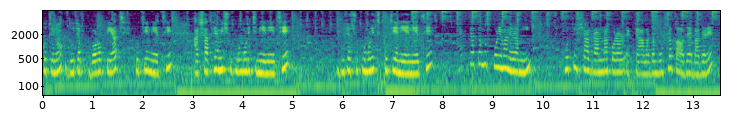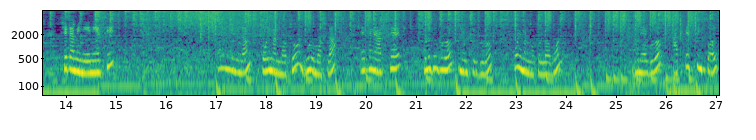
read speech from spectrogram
কুচানো, দুইটা বড় পেঁয়াজ কুচিয়ে নিয়েছি। আর সাথে আমি শুকনো মরিচ নিয়ে নিয়েছি। দুইটা শুকনো মরিচ কুচিয়ে নিয়ে নিয়েছি। একটা চামচ পরিমাণের আমি কচুর শাক রান্না করার একটা আলাদা মশলা পাওয়া যায় বাজারে, সেটা আমি নিয়ে নিয়েছি। আমি নিয়ে নিলাম পরিমাণ মতো গুঁড়ো মশলা। এখানে আছে হলুদের গুঁড়ো, মরিচের গুঁড়ো, পরিমাণ মতো লবণ। গুঁড়ো আর টেস্টিং সল্ট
